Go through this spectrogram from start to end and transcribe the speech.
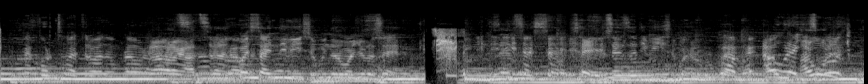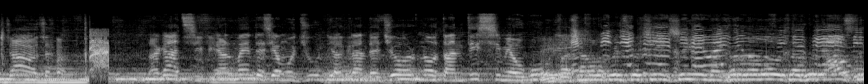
per fortuna hai trovato un bravo Bravo ragazzo. ragazzi, eh, questo è in diviso, quindi lo vogliono serio. Diviso è serio. Sì, senza diviso quello. Vabbè, auguri agli. Auguri. Ciao, ciao. Ragazzi, finalmente siamo giunti al grande giorno, tantissimi auguri. Facciamo questo insieme ancora una volta con i nostri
